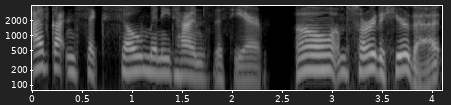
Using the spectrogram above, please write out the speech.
I've gotten sick so many times this year. Oh, I'm sorry to hear that.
